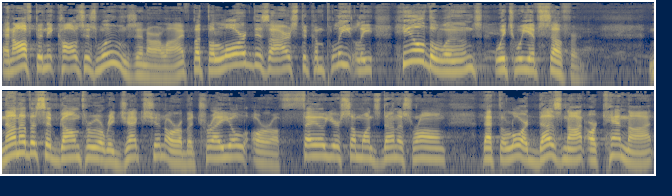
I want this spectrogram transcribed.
And often it causes wounds in our life, but the Lord desires to completely heal the wounds which we have suffered. None of us have gone through a rejection or a betrayal or a failure. Someone's done us wrong that the Lord does not or cannot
